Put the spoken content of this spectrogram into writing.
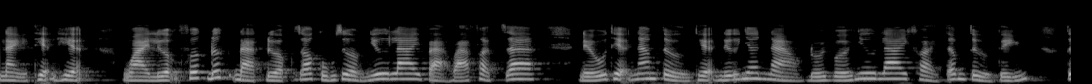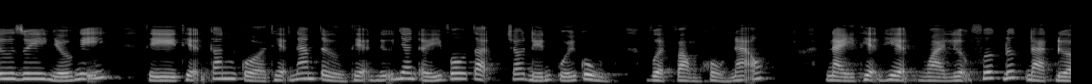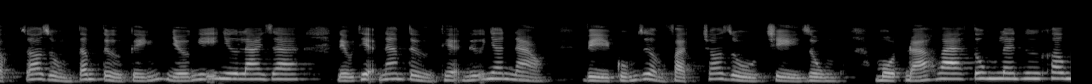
Này thiện hiện, ngoài lượng phước đức đạt được do cúng dường Như Lai và hóa Phật ra, nếu thiện nam tử, thiện nữ nhân nào đối với Như Lai khởi tâm tử kính, tư duy nhớ nghĩ, thì thiện căn của thiện nam tử, thiện nữ nhân ấy vô tận cho đến cuối cùng, vượt vòng khổ não. Này thiện hiện, ngoài lượng phước đức đạt được do dùng tâm tử kính nhớ nghĩ như lai ra, nếu thiện nam tử, thiện nữ nhân nào, vì cúng dường Phật cho dù chỉ dùng một đóa hoa tung lên hư không,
